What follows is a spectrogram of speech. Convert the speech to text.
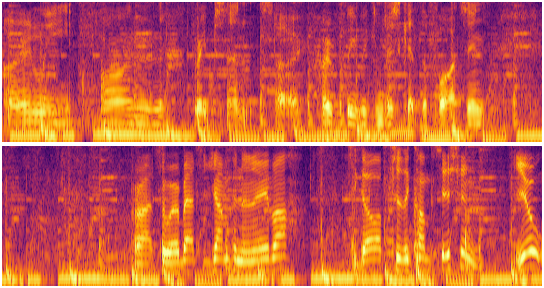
only on 3%, so hopefully we can just get the flights in All right, so we're about to jump in an Uber to go up to the competition. Yo!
